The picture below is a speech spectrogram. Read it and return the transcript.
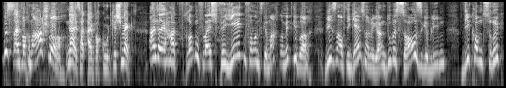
Das ist einfach ein Arschloch. Na, es hat einfach gut geschmeckt. Alter, er hat Trockenfleisch für jeden von uns gemacht und mitgebracht. Wir sind auf die Gamescom gegangen, du bist zu Hause geblieben. Wir kommen zurück.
